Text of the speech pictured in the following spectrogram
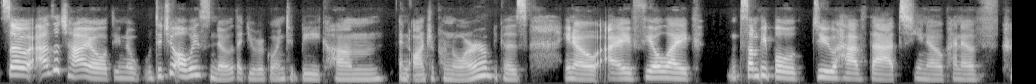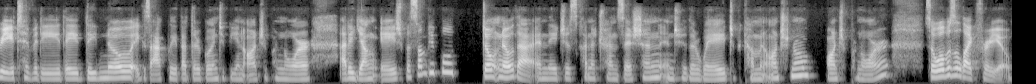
so as a child, you know, did you always know that you were going to become an entrepreneur? Because, you know, I feel like some people do have that you know kind of creativity. They they know exactly that they're going to be an entrepreneur at a young age but some people don't know that and they just kind of transition into their way to become an entrepreneur entrepreneur. So what was it like for you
